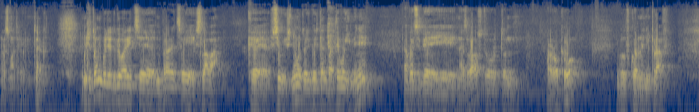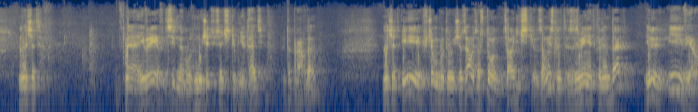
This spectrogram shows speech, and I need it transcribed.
рассматриваем. Так? Значит, он будет говорить, э, направлять свои слова к Всевышнему, то есть говорить как бы от его имени, как он себе и назвал, что вот он пророк его, был в корне неправ. Значит, э, евреев действительно будут мучить, всячески угнетать, это правда. Значит, и в чем будет его еще замысел, что он теологически замыслит, изменит календарь или, и веру.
